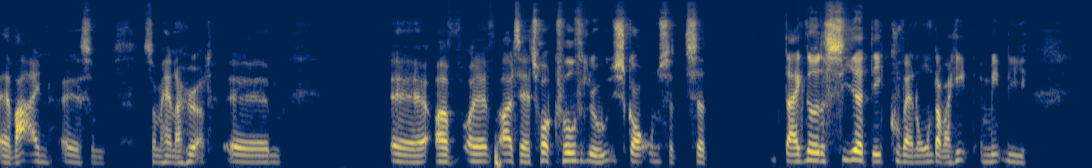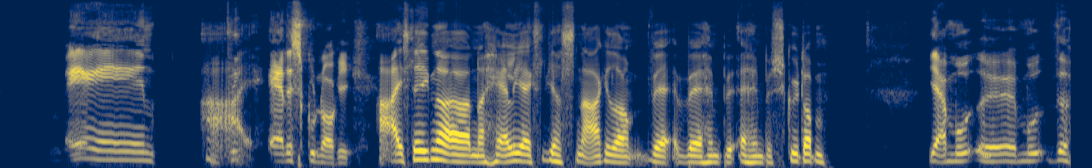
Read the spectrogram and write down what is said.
af vejen, øh, som, som han har hørt. Øh, øh, og, og altså, jeg tror, at Quoth løb ud i skoven, så, så der er ikke noget, der siger, at det ikke kunne være nogen, der var helt almindelige. Men ej. det er det sgu nok ikke. Ej, slet ikke, når, når Haliax lige har snakket om, hvad, hvad han, at han beskytter dem. Ja, mod, øh, mod the...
